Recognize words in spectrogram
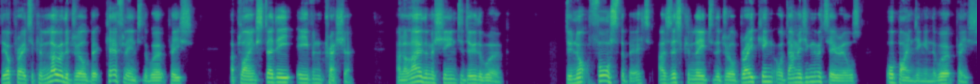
the operator can lower the drill bit carefully into the workpiece, applying steady, even pressure, and allow the machine to do the work. Do not force the bit, as this can lead to the drill breaking or damaging the materials or binding in the workpiece.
